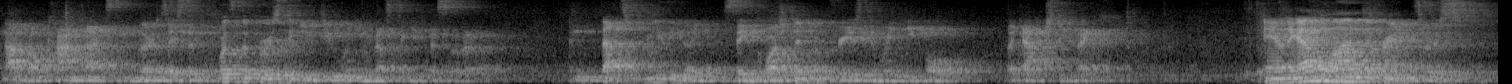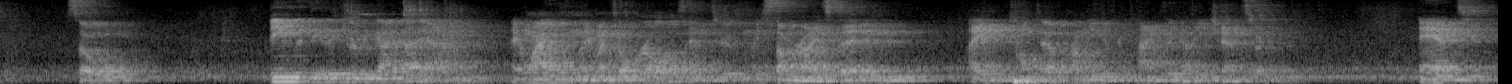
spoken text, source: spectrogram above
not about context and alerts. I said, what's the first thing you do when you investigate this alert? And that's really like the same question, but phrased the way people like actually think. And I got a lot of different answers. So being the data-driven guy that I am, I went and I went over all those answers and I summarized it and I counted up how many different times I got each answer. And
